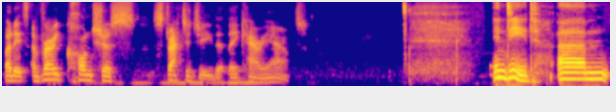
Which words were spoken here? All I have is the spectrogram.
but it's a very conscious strategy that they carry out. Indeed, um,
